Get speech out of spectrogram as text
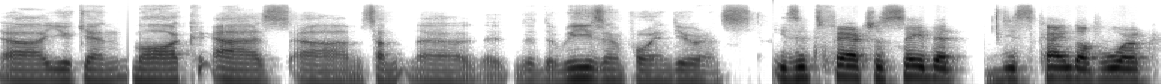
uh, you can mark as um, some uh, the, the reason for endurance. Is it fair to say that this kind of work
